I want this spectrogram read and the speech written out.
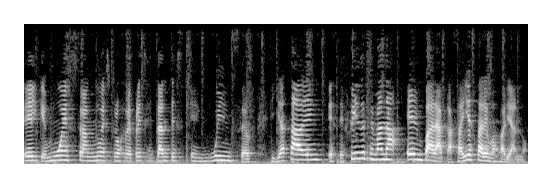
el que muestran nuestros representantes en windsurf. Y ya saben, este fin de semana en Paracas, ahí estaremos variando.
